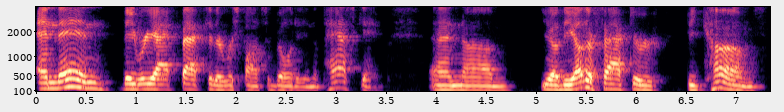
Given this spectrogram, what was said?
And then they react back to their responsibility in the pass game. And um, you know, the other factor becomes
